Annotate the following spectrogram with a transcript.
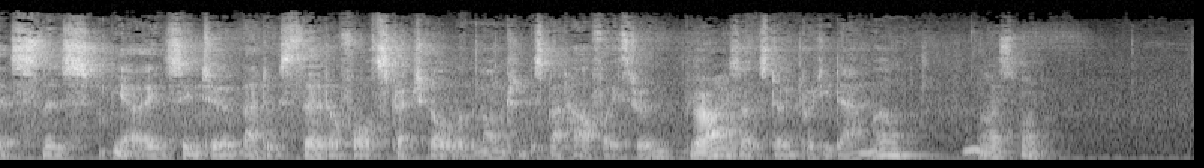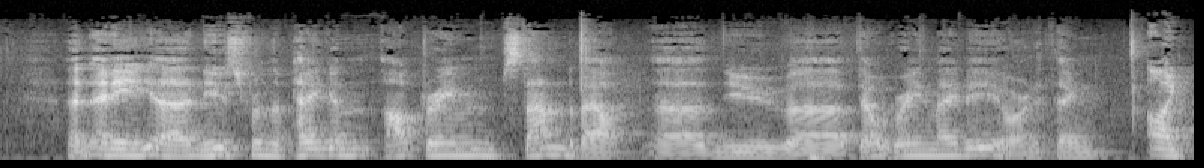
there's, there's, you know, it's into about its third or fourth stretch goal at the moment, and it's about halfway through. Right. So it's doing pretty damn well. Nice one. And any uh, news from the Pagan Arc Dream stand about uh, new uh, Delta Green, maybe, or anything? I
